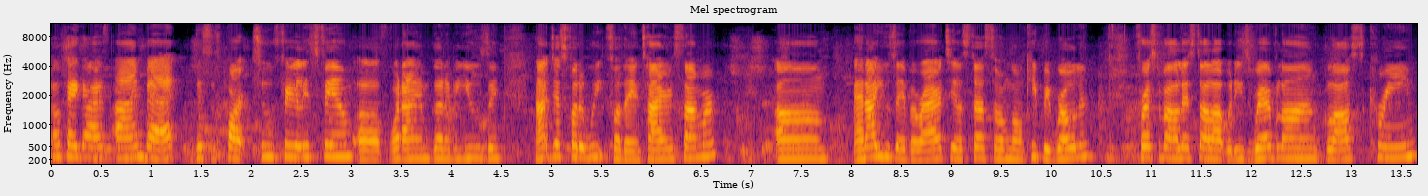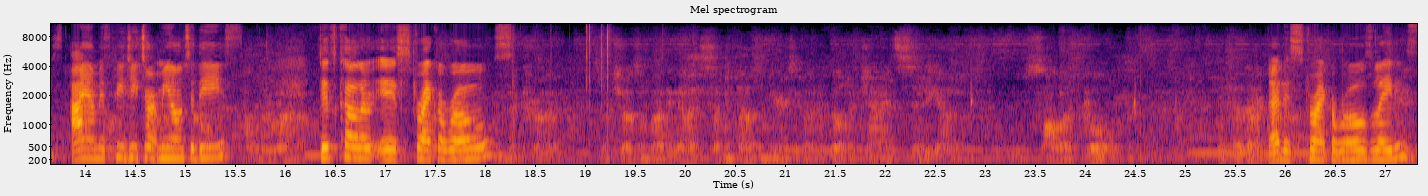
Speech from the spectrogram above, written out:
Okay, guys, I'm back. This is part two Fearless Film of what I am going to be using, not just for the week, for the entire summer. Um, and I use a variety of stuff, so I'm going to keep it rolling. First of all, let's start out with these Revlon Gloss Creams. I am Miss PG turned me on to these. This color is Striker Rose. chosen by the gods 7,000 years ago to build a giant city out of solid gold. That is Striker Rose, ladies.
